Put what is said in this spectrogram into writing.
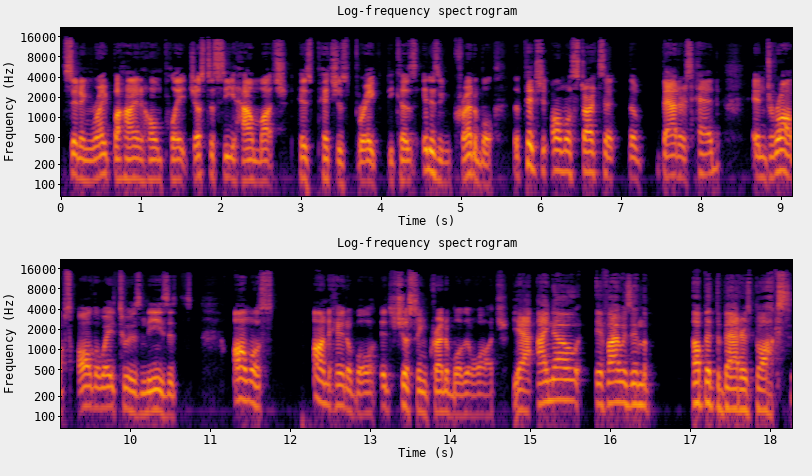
sitting right behind home plate just to see how much his pitches break because it is incredible. The pitch almost starts at the batter's head and drops all the way to his knees. It's almost unhittable. It's just incredible to watch. Yeah, I know if I was in the up at the batter's box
